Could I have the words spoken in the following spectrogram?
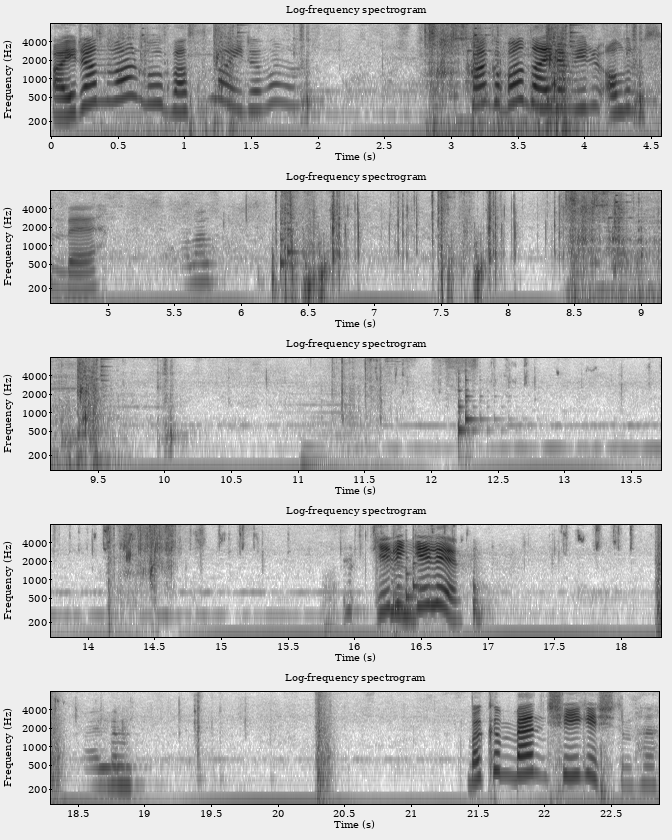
ayran var mı? Bastım ayran ama. Kanka bana da ayran verir alır mısın be? Tamam. Gelin gelin. Geldim. Bakın ben şeyi geçtim ha.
